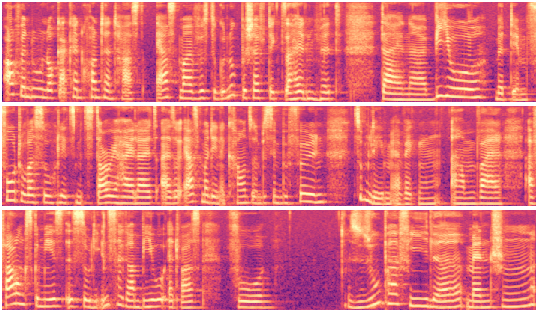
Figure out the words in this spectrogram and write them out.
Auch wenn du noch gar keinen Content hast, erstmal wirst du genug beschäftigt sein mit deiner Bio, mit dem Foto, was du hochlädst, mit Story Highlights. Also erstmal den Account so ein bisschen befüllen, zum Leben erwecken. Ähm, weil erfahrungsgemäß ist so die Instagram-Bio etwas, wo super viele Menschen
